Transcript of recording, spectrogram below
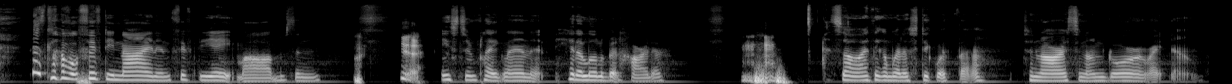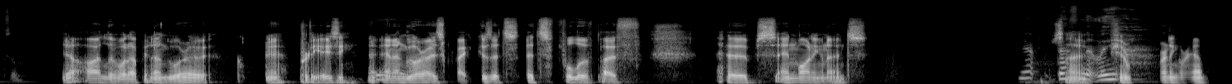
That's level 59 and 58 mobs, and Yeah. Eastern Plagueland it hit a little bit harder. hmm So I think I'm going to stick with the Tanaris and Un'Goro right now. So, Yeah, I leveled up in Un'Goro. Yeah, pretty easy. And Un'Goro is great because it's it's full of both herbs and mining nodes. yep, So definitely. if you're running around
